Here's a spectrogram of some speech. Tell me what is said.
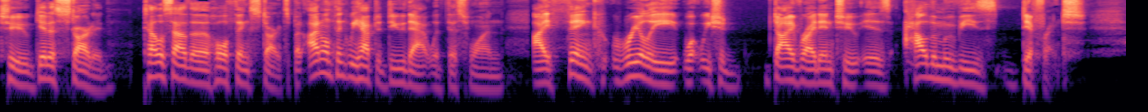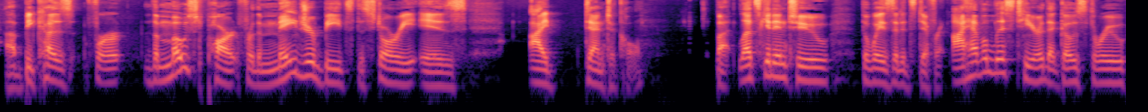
to get us started. Tell us how the whole thing starts, but I don't think we have to do that with this one. I think really what we should dive right into is how the movie's different. Uh, because for the most part, for the major beats, the story is identical. But let's get into the ways that it's different. I have a list here that goes through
